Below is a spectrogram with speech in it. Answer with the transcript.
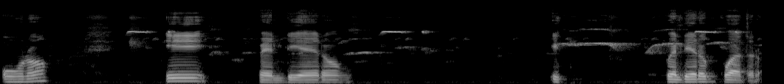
uno y perdieron y perdieron cuatro.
